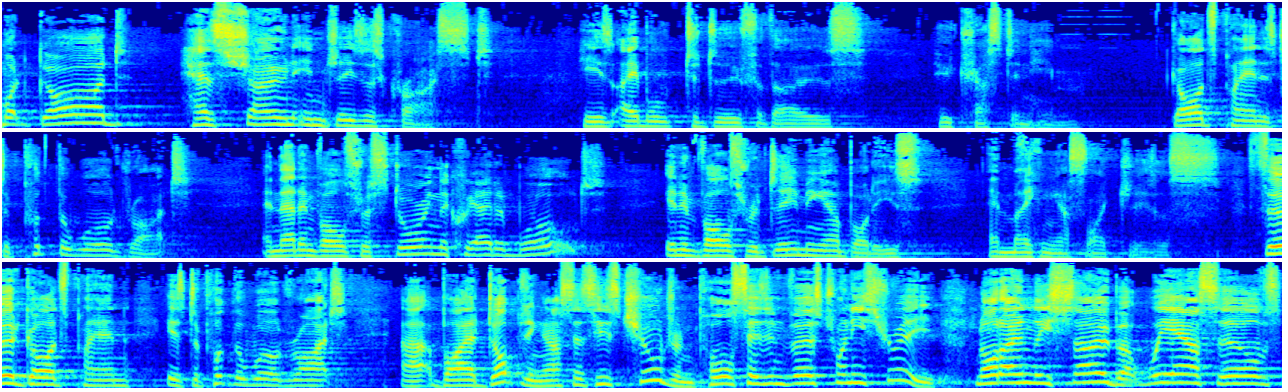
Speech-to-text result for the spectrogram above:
what God has shown in Jesus Christ, He is able to do for those who trust in Him. God's plan is to put the world right, and that involves restoring the created world, it involves redeeming our bodies and making us like Jesus. Third, God's plan is to put the world right uh, by adopting us as his children. Paul says in verse 23 Not only so, but we ourselves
